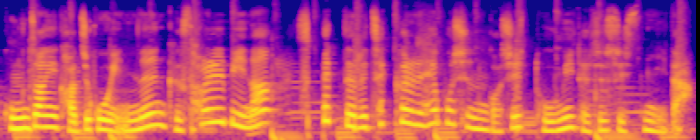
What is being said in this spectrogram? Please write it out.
공장이 가지고 있는 그 설비나 스펙들을 체크를 해보시는 것이 도움이 되실 수 있습니다.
